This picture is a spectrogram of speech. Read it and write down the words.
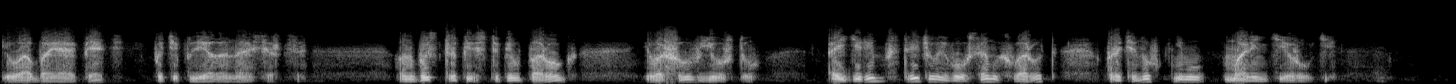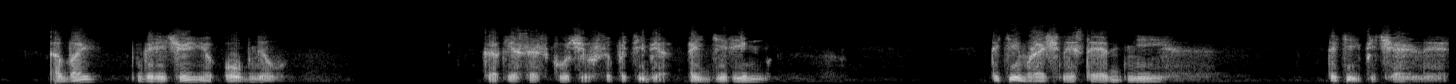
И у Абая опять потеплело на сердце. Он быстро переступил порог и вошел в юрту. Айгерим встретила его у самых ворот, протянув к нему маленькие руки. Абай горячо ее обнял. «Как я соскучился по тебе, Айгерим!» Такие мрачные стоят дни, такие печальные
